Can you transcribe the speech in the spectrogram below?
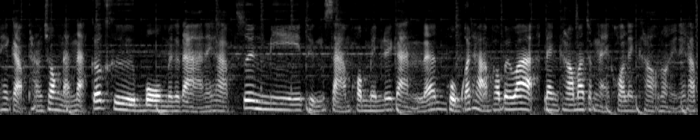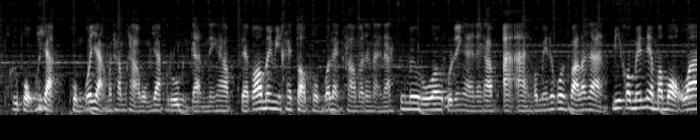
ให้กับทางช่องนั้นน่ะก็คือโบเมลดานะครับซึ่งมีถึง 3 คอมเมนต์ด้วยกัน และผมก็ถามเขาไปว่าแหล่งข่าวมาจากไหนขอแหล่งข่าวหน่อยนะครับคือผมก็อยากผมก็อยากมาทำข่าวผมอยากรู้เหมือนกันนะครับแต่ก็ไม่มีใครตอบผมว่าแหล่งข่าวมาจากไหนนะ ซึ่งไม่รู้ว่ารู้ได้ไงนะครับอะอ่านคอมเมนต์ทุกคนฟังแล้วกัน มีคอมเมนต์เนี่ยมาบอกว่า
